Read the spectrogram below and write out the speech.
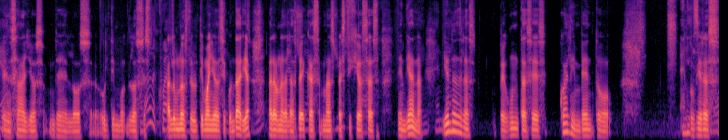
ensayos de los últimos de los alumnos del último año de secundaria para una de las becas más prestigiosas de Indiana. Y una de las preguntas es, ¿cuál invento hubieras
